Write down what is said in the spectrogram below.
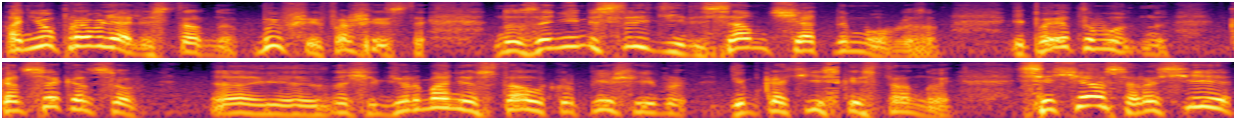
Они управляли страной, бывшие фашисты, но за ними следили самым тщательным образом. И поэтому, в конце концов, Э, значит, Германия стала крупнейшей демократической страной. Сейчас Россия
